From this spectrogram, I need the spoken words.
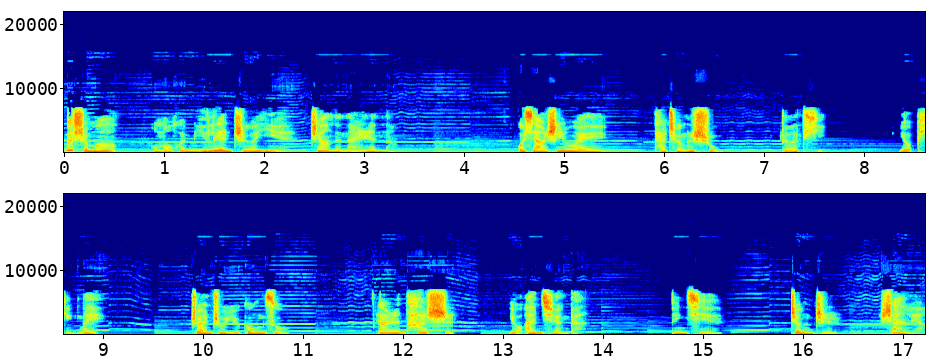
为什么我们会迷恋哲野这样的男人呢？我想是因为他成熟、得体、有品味、专注于工作，让人踏实、有安全感，并且正直、善良。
